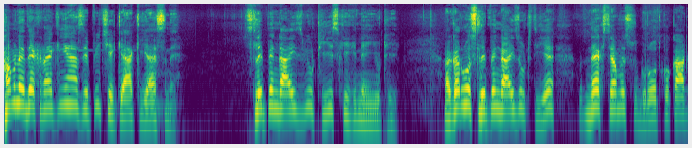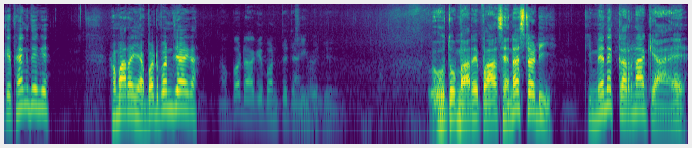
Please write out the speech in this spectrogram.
हमने देखना है कि यहाँ से पीछे क्या किया इसने। स्लीपिंग आइज़ भी उठी इसकी कि नहीं उठी। अगर वो स्लीपिंग आइज़ उठती है नेक्स्ट हम इस ग्रोथ को काट के फेंक देंगे। हमारा यहाँ बड बन जाएगा। हाँ, बड आगे बनते जाएँगे। वो तो हमारे पास है ना स्टडी कि मैंने करना क्या है?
